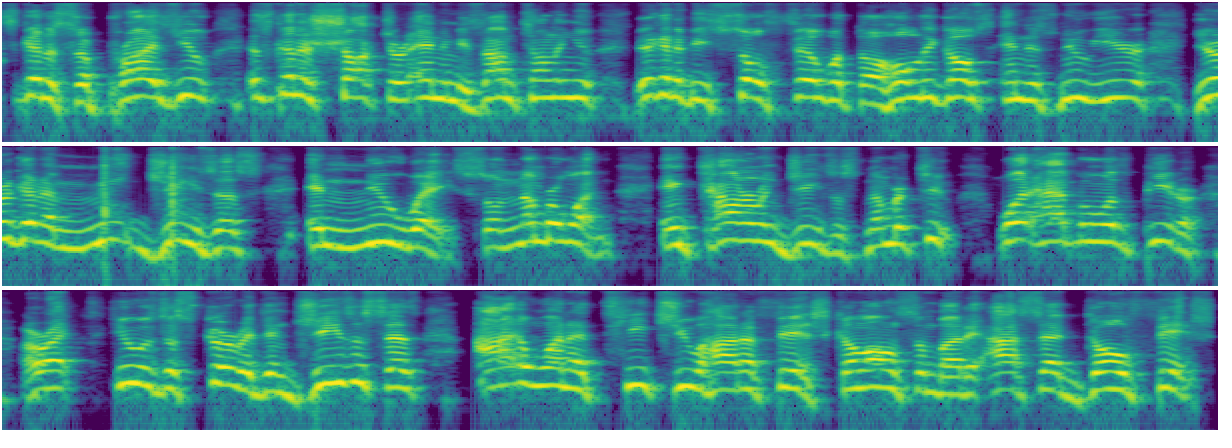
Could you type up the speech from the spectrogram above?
it's going to surprise you. It's going to shock your enemies. I'm telling you, you're going to be so filled with the Holy Ghost in this new year. You're going to meet Jesus in new ways. So number one, encountering Jesus. Number two, what happened with Peter? All right. He was discouraged and Jesus says, I want to teach you how to fish. Come on, somebody. I said, go fish.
